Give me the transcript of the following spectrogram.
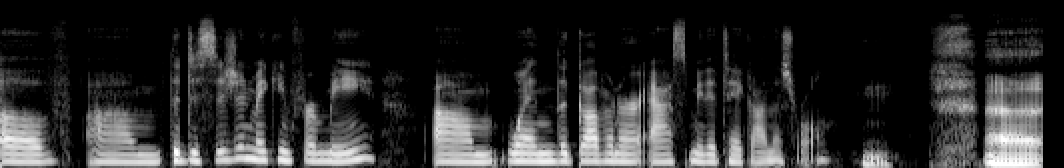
of um, the decision making for me um, when the governor asked me to take on this role. Hmm. Uh,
